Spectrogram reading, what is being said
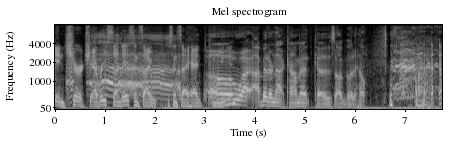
in church every Sunday since I since I had oh, communion? Oh, I, I better not comment because I'll go to hell. Uh,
